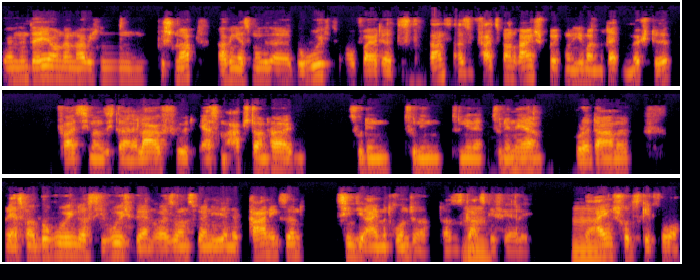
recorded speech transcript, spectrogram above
Dann hinterher und dann habe ich ihn geschnappt, habe ihn erstmal äh, beruhigt auf weiter Distanz. Also falls man reinspringt und jemanden retten möchte, falls jemand sich da in der Lage fühlt, erstmal Abstand halten zu den, zu den, zu den, zu den Herren oder Dame und erstmal beruhigen, dass sie ruhig werden, weil sonst, wenn die in der Panik sind, ziehen die einen mit runter. Das ist mhm. ganz gefährlich. Mhm. Der Eigenschutz geht vor.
